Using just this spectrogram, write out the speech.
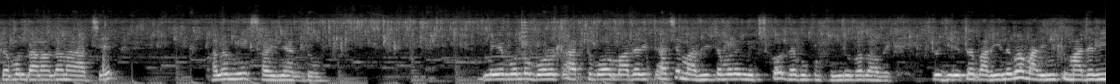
কেমন দানা দানা আছে। ভালো মিক্স হয়নি একদম। মেয়ে বলল, বড়োটা একটু বড় মাঝারিটা আছে মাঝারিটার মধ্যে মিক্স কর, দেখো খুব সুন্দরভাবে হবে। একটু জিরেটা বাড়িয়ে নেব, বাড়িয়ে একটু মাঝারি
